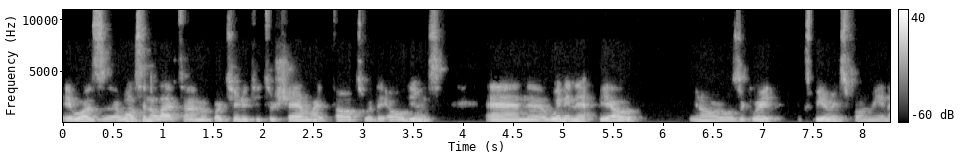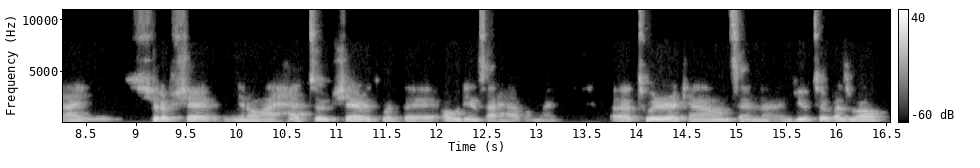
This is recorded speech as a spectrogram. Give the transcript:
it was a once in a lifetime opportunity to share my thoughts with the audience. And uh, winning FPL, you know, it was a great experience for me, and I should have shared. You know, I had to share it with the audience I have on my uh, Twitter accounts and uh, YouTube as well.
